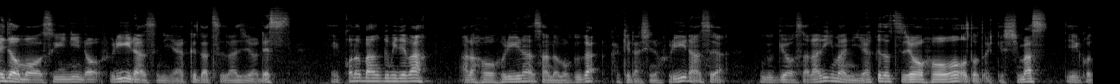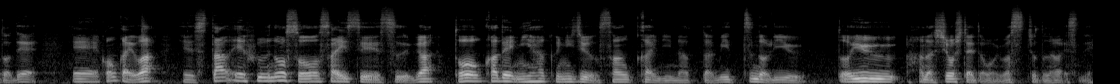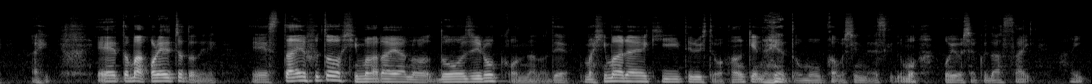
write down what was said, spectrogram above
はいどうも杉兄のフリーランスに役立つラジオです。えこの番組ではアラフォーフリーランサーの僕が駆け出しのフリーランスや副業サラリーマンに役立つ情報をお届けします。ということで、えー今回はえスタ F の総再生数が10日で223回になった3つの理由という話をしたいと思います。ちょっと長いですね。はい。えーとまあこれちょっとねえースタイフとヒマラヤの同時録音なので、まあ、ヒマラヤ聞いてる人は関係ないやと思うかもしれないですけどもご容赦ください。はい、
